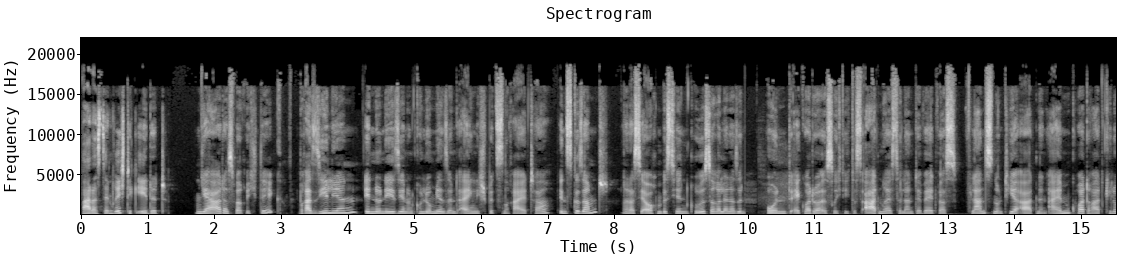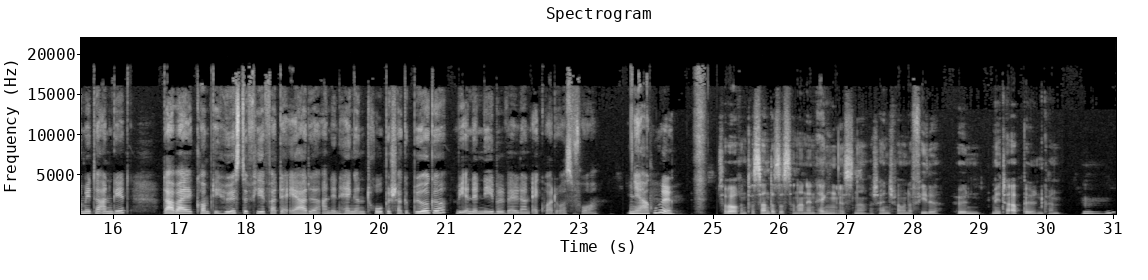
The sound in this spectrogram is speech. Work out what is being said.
War das denn richtig, Edith? Ja, das war richtig. Brasilien, Indonesien und Kolumbien sind eigentlich Spitzenreiter. Insgesamt, dass ja auch ein bisschen größere Länder sind. Und Ecuador ist richtig das artenreichste Land der Welt, was Pflanzen- und Tierarten in einem Quadratkilometer angeht. Dabei kommt die höchste Vielfalt der Erde an den Hängen tropischer Gebirge wie in den Nebelwäldern Ecuadors vor. Ja, cool. Ist aber auch interessant, dass es dann an den Hängen ist, ne? Wahrscheinlich, weil man da viele Höhenmeter abbilden kann. Mhm.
